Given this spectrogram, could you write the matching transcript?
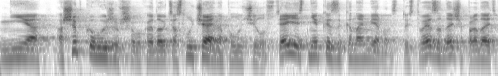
не ошибка выжившего, когда у тебя случайно получилось, у тебя есть некая закономерность. То есть, твоя задача продать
